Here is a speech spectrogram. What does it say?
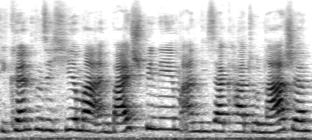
Die könnten sich hier mal ein Beispiel nehmen an dieser Kartonage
